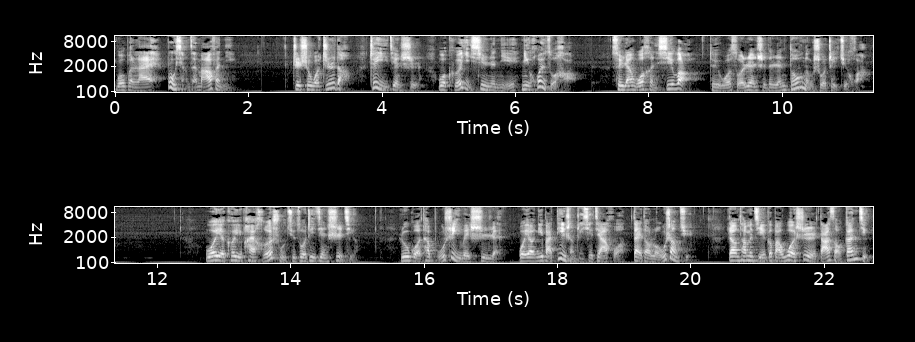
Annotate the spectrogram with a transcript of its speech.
我本来不想再麻烦你，只是我知道这一件事，我可以信任你，你会做好。虽然我很希望对我所认识的人都能说这句话，我也可以派河鼠去做这件事情。如果他不是一位诗人，我要你把地上这些家伙带到楼上去，让他们几个把卧室打扫干净，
